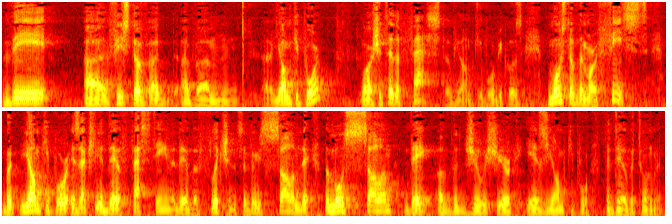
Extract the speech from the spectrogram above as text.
The uh, feast of, uh, of um, uh, Yom Kippur, or I should say the fast of Yom Kippur, because most of them are feasts. But Yom Kippur is actually a day of fasting and a day of affliction. It's a very solemn day. The most solemn day of the Jewish year is Yom Kippur, the Day of Atonement.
